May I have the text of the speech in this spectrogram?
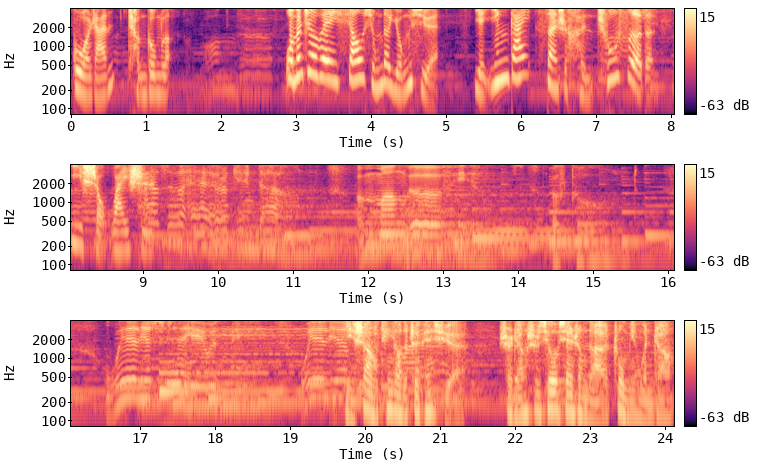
果然成功了。”我们这位枭雄的咏雪，也应该算是很出色的一首歪诗。以上听到的这篇雪，是梁实秋先生的著名文章。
